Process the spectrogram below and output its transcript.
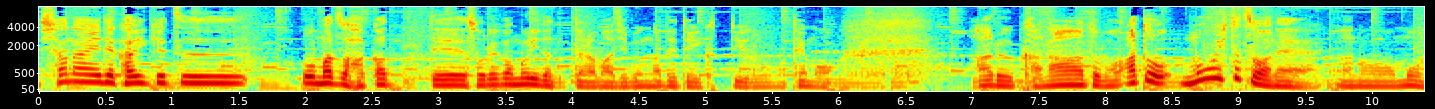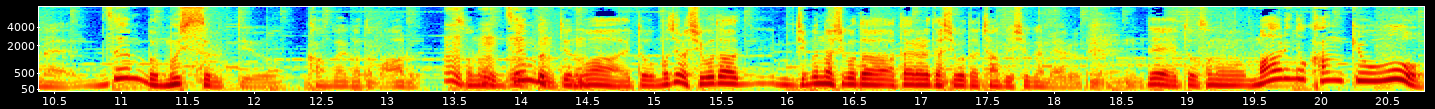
社内で解決をまず図って、それが無理だったら、まあ自分が出ていくっていうのも手もあるかなと思う。あと、もう一つはね、あの、もうね、全部無視するっていう考え方もある。そのうんうんうんうん全部っていうのは、えっと、もちろん仕事は、自分の仕事は、与えられた仕事はちゃんと一生懸命やる。で、えっと、その、周りの環境を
